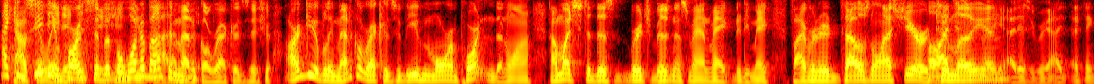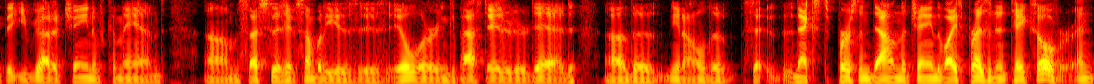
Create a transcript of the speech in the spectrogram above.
I can see the importance of it, but what about the medical make. records issue? Arguably, medical records would be even more important than well, how much did this rich businessman make? Did he make five hundred thousand last year or Oh, two I million? I disagree. I, I think that you've got a chain of command um, such that if somebody is is ill or incapacitated or dead, uh, the you know the, the next person down the chain, the vice president, takes over, and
